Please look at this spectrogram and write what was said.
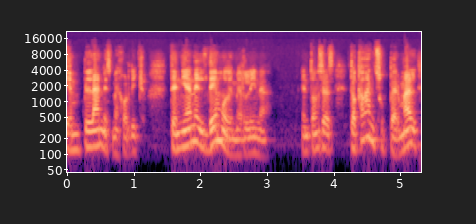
en planes, mejor dicho. Tenían el demo de Merlina. Entonces, tocaban súper mal.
